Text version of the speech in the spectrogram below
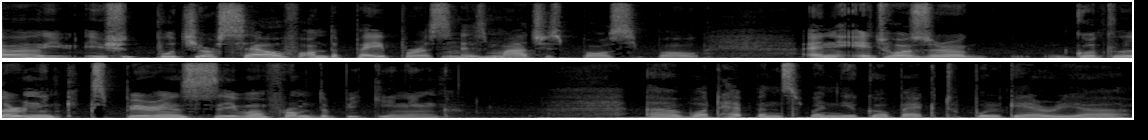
uh, you, you should put yourself on the papers as Mhm. much as possible. And it was a good learning experience even from the beginning. Uh, what happens when you go back to Bulgaria?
